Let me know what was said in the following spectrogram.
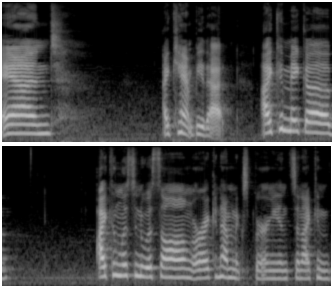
And I can't be that. I can make a I can listen to a song or I can have an experience and I can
